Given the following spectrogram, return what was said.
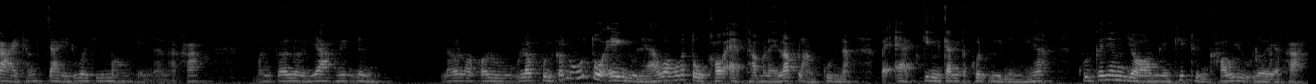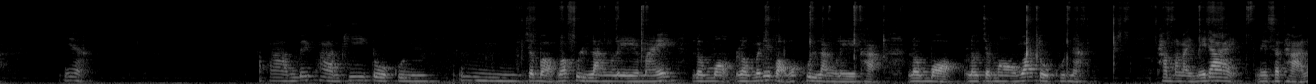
กายทั้งใจด้วยที่มองเห็นนะนะคะ มันก็เลยยากนิดนึงแล้วเราก็รู้แล้วคุณก็รู้ตัวเองอยู่แล้วว่าว่าตัวเขาแอบทำอะไรรับหลังคุณน่ะ ไปแอบกินกันกับคนอื่นอย่างเงี้ย คุณก็ยังยอมยังคิดถึงเขาอยู่เลยอะค่ะ เนี่ย ความด้วยความที่ตัวคุณอืจะบอกว่าคุณลังเลไหมเรามองเราไม่ได้บอกว่าคุณลังเลค่ะ เราบอกเราจะมองว่าตัวคุณอะทำอะไรไม่ได้ในสถาน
